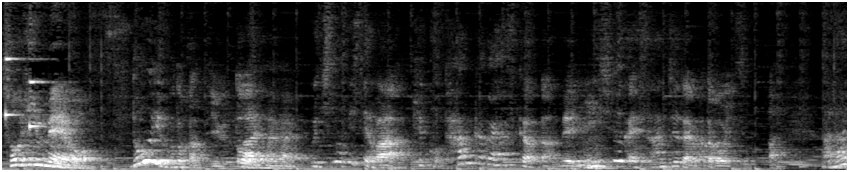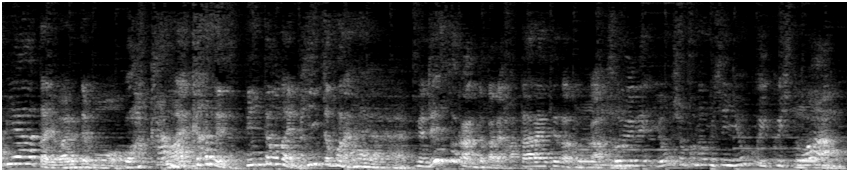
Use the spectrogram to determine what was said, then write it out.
商品名を。どういうことかっていうと、はいはいはい、うちの店は結構単価が安かったんで、うん、20代30代の方が多いですよ。あアラビアータ言われても分かんない。分かんない。ピンとこない。ピンとこない、はいはいはい、レストランとかで働いてたとか、うん、そういうね洋食のお店によく行く人は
